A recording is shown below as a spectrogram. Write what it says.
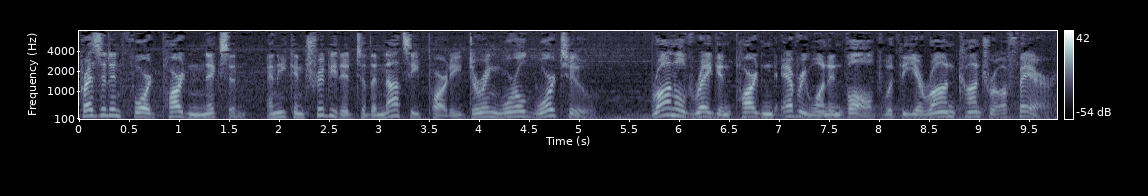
President Ford pardoned Nixon, and he contributed to the Nazi Party during World War II. Ronald Reagan pardoned everyone involved with the Iran-Contra affair.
